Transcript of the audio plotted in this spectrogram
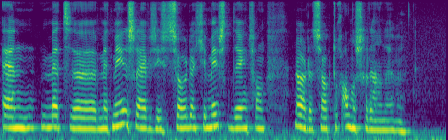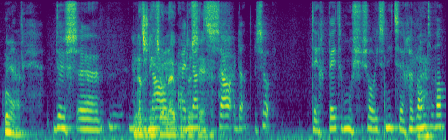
En met, eh, met medeschrijvers is het zo dat je meestal denkt van... nou, dat zou ik toch anders gedaan hebben. Ja. Dus, eh, En dat is niet zo leuk om en te dat zeggen. Zou, dat, zo, tegen Peter moest je zoiets niet zeggen. Want wat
